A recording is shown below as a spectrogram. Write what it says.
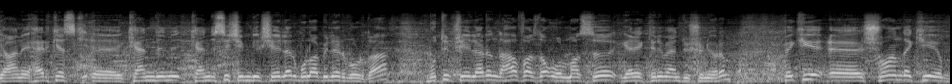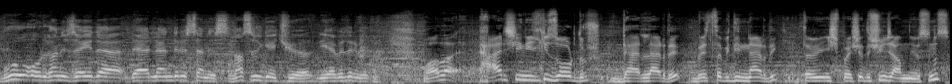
Yani herkes e, kendini kendisi için bir şeyler bulabilir burada. Bu tip şeylerin daha fazla olması gerektiğini ben düşünüyorum. Peki e, şu andaki bu organizeyi de değerlendirirseniz nasıl geçiyor diyebilir miyim? Valla her şeyin ilki zordur derlerdi. Biz tabii dinlerdik. Tabii iş başa düşünce anlıyorsunuz.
